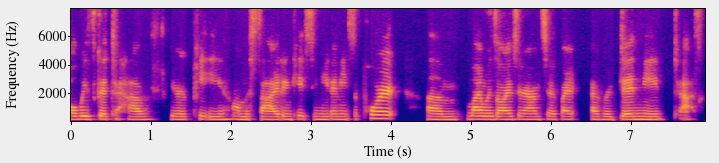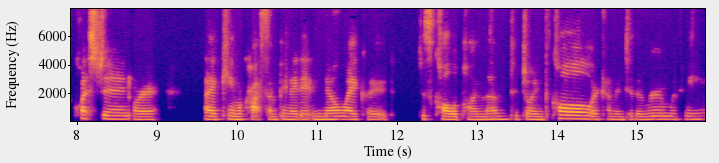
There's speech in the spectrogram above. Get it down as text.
always good to have your PE on the side in case you need any support. Um, mine was always around. So if I ever did need to ask a question or I came across something I didn't know, I could just call upon them to join the call or come into the room with me.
